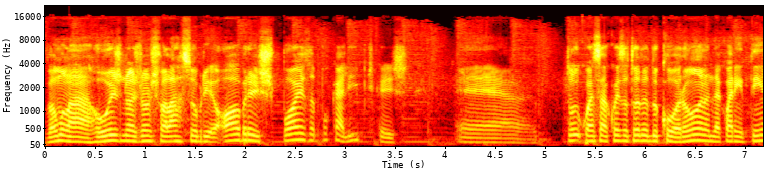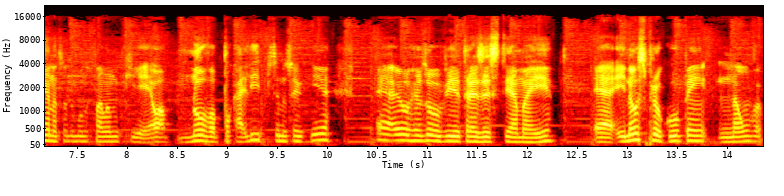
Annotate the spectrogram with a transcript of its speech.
Vamos lá, hoje nós vamos falar sobre obras pós-apocalípticas. É, com essa coisa toda do corona, da quarentena, todo mundo falando que é o novo apocalipse, não sei o quê. É, eu resolvi trazer esse tema aí. É, e não se preocupem, não va-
